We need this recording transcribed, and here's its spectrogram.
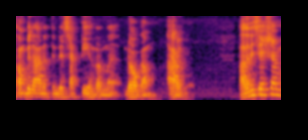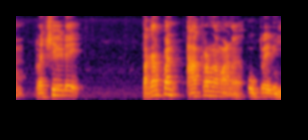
സംവിധാനത്തിന്റെ ശക്തി എന്തെന്ന് ലോകം അറിഞ്ഞു. അതിനുശേഷം റഷ്യയുടെ തകർപ്പൻ ആക്രമണമാണ് ഉക്രൈനിൽ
